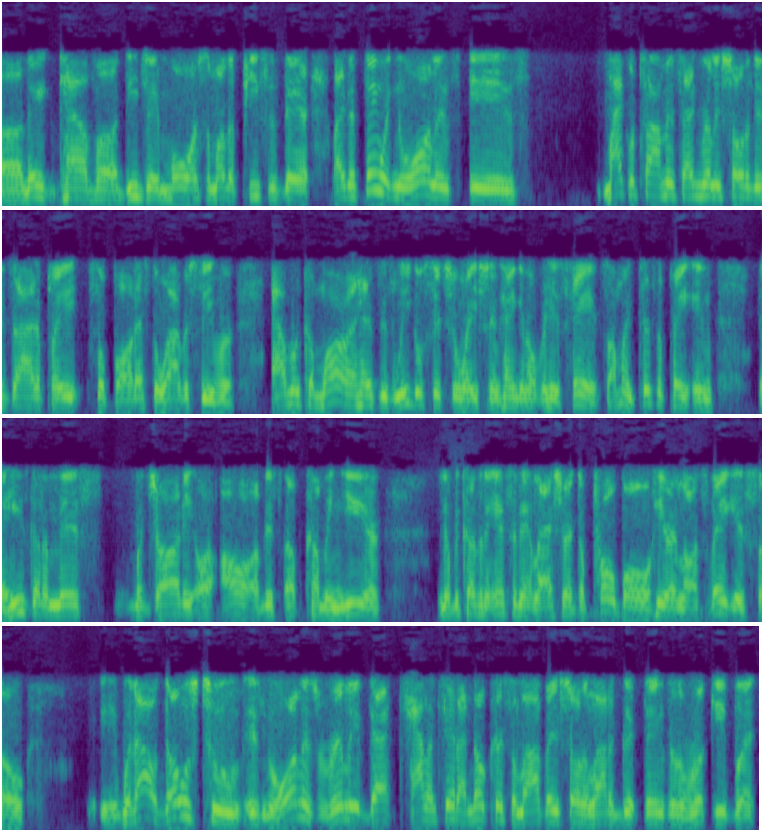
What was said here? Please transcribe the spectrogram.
Uh, they have uh, DJ Moore, some other pieces there. Like the thing with New Orleans is Michael Thomas hadn't really showed a desire to play football. That's the wide receiver. Alvin Kamara has this legal situation hanging over his head. So I'm anticipating that he's going to miss majority or all of this upcoming year you know, because of the incident last year at the Pro Bowl here in Las Vegas. So without those two, is New Orleans really that talented? I know Chris Olave showed a lot of good things as a rookie, but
